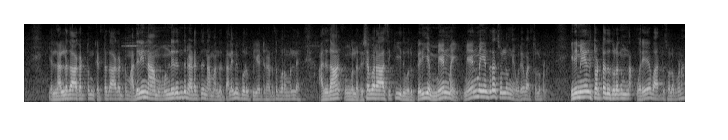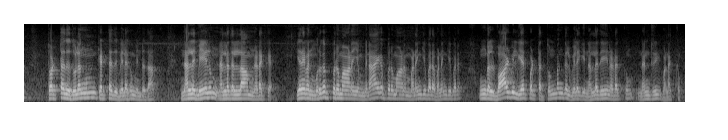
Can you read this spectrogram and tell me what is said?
எல் நல்லதாகட்டும் கெட்டதாகட்டும் அதிலையும் நாம் முன்னிருந்து நடத்து நாம் அந்த தலைமை பொறுப்பு ஏற்று நடத்த போகிறோமில்ல அதுதான் உங்களை ரிஷபராசிக்கு இது ஒரு பெரிய மேன்மை. மேன்மை என்று தான் சொல்லுங்க ஒரே வார்த்தை சொல்லப்போனால் இனிமேல் தொட்டது துலகும் தான் ஒரே வார்த்தை சொல்லப்போனால் தொட்டது துலங்கும் கெட்டது விலகும் என்று தான். நல்ல மேலும் நல்லதெல்லாம் நடக்க. இறைவன் முருகப்பெருமானையும் விநாயகப் பெருமானும் வணங்கி வர வணங்கி வர. உங்கள் வாழ்வில் ஏற்பட்ட துன்பங்கள் விலகி நல்லதே நடக்கும். நன்றி வணக்கம்.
